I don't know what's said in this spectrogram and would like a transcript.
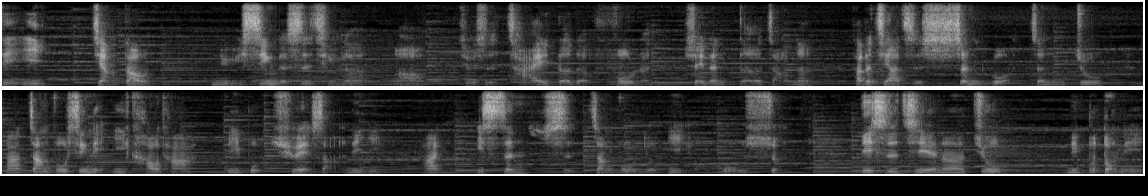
第一讲到女性的事情呢，啊，就是才德的妇人，谁能得着呢？她的价值胜过珍珠，她丈夫心里依靠她。必不缺少利益，她一生使丈夫有益无损。第十节呢，就你不懂你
